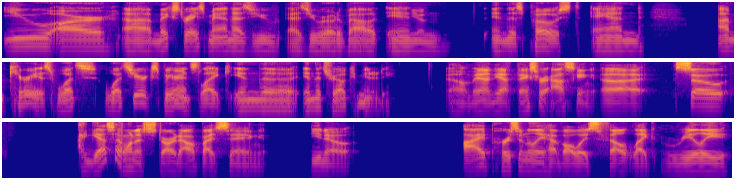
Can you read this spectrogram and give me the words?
you are a mixed race man, as you as you wrote about in Yep. in this post, and I'm curious what's what's your experience like in the in the trail community? Oh man, yeah. Thanks for asking. Uh, so I guess I want to start out by saying, you know, I personally have always felt like really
